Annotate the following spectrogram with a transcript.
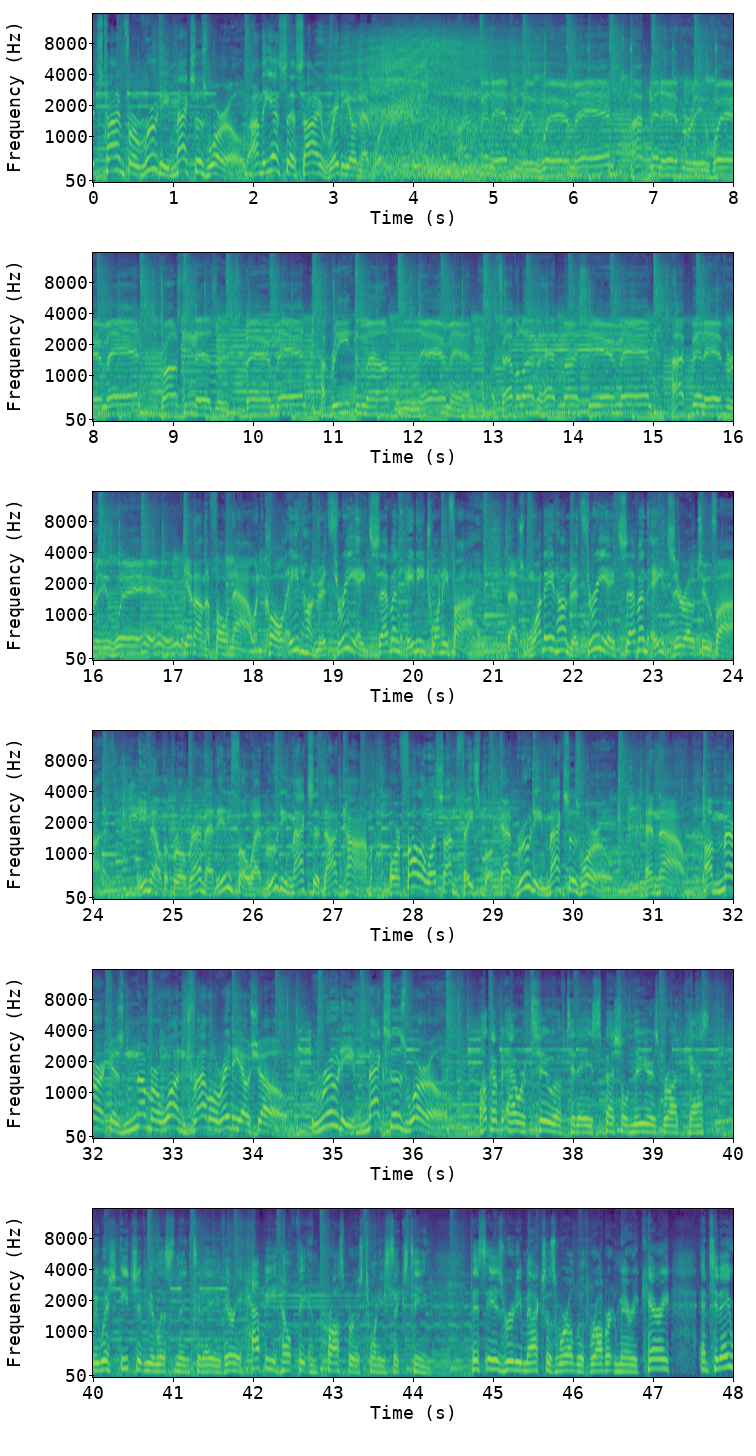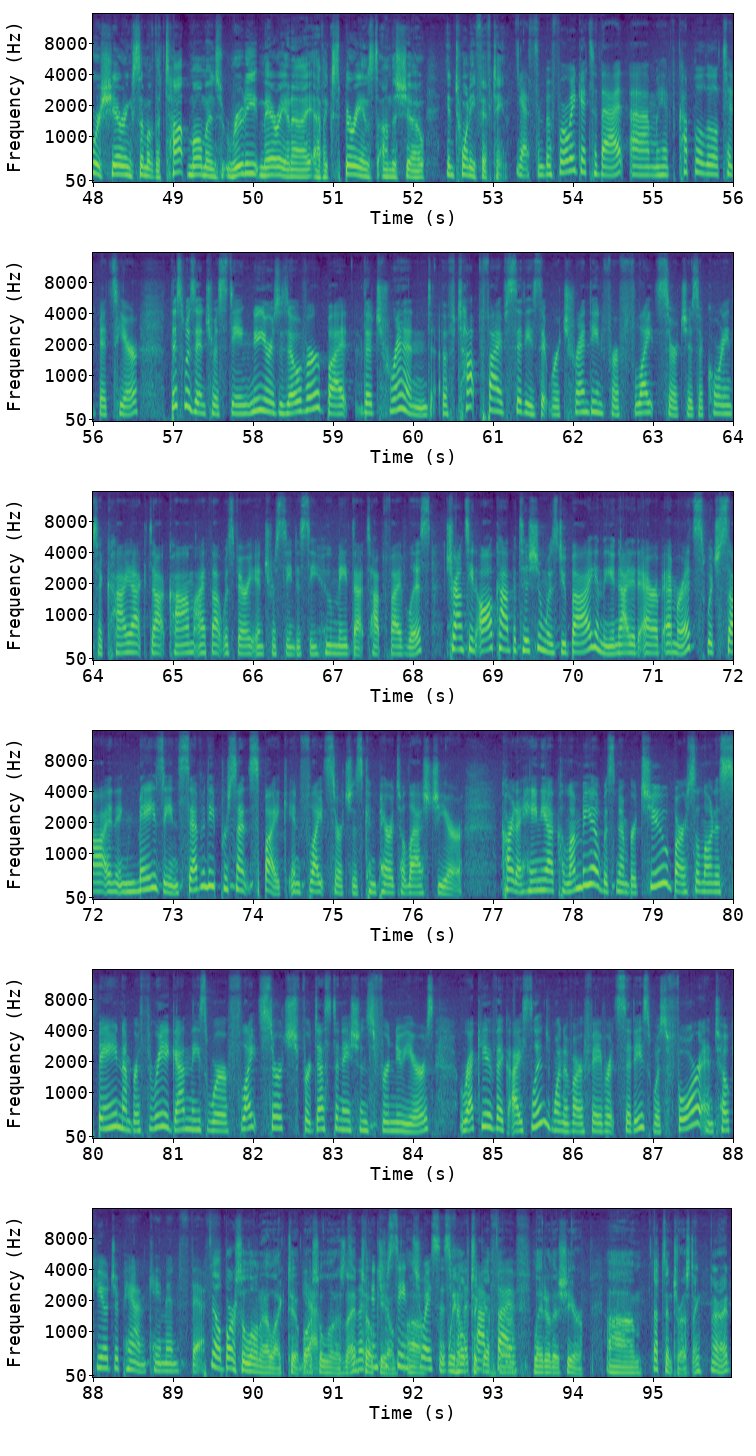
It's time for Rudy Maxa's World on the SSI Radio Network. I've been everywhere, man. I've been everywhere, man. Across the deserts bare, man. I breathed the mountain air, man. Of travel, I've had my share, man. I've been everywhere. Get on the phone now and call 800 387 8025. That's 1 800 387 8025. Email the program at info at rudymaxa.com or follow us on Facebook at Rudy Maxa's World. And now, America's number one travel radio show, Rudy Maxa's World. Welcome to hour two of today's special New Year's broadcast. We wish each of you listening today a very happy, healthy, and prosperous 2016. This is Rudy Maxa's World with Robert and Mary Carey, and today we're sharing some of the top moments Rudy, Mary, and I have experienced on the show in 2015. Yes, and before we get to that, um, we have a couple of little tidbits here. This was interesting. New Year's is over, but the trend, the top five cities that were trending for flight searches, according to kayak.com, I thought was very interesting to see who made that top five list. Trouncing all competition was Dubai and the United Arab Emirates, which saw an amazing 70% spike in flight searches compared to last year. Cartagena, Colombia was number two. Barcelona, Spain, number three. Again, these were flight search for destinations for New Year's. Reykjavik, Iceland, one of our favorite cities, was four, and Tokyo, Japan came in fifth. Now, Barcelona I like too. Barcelona's So and Tokyo. interesting Uh, choices we for hope the to top get five. there later this year. Um, that's interesting. All right.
